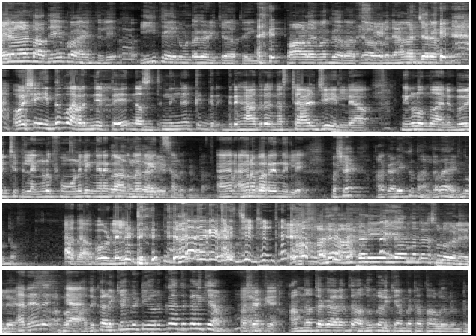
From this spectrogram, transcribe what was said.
അയാളുടെ അതേ പ്രായത്തിൽ ഈ തേനുണ്ട കഴിക്കാത്ത പാളയമ കയറാത്ത ആളുകളെ ഞാൻ കാണിച്ചുതരാം പക്ഷെ ഇത് പറഞ്ഞിട്ട് നിങ്ങൾക്ക് ഗൃഹാതിര നൊസ്റ്റാൾജി ഇല്ല. നിങ്ങളൊന്നും അനുഭവിച്ചിട്ടില്ല. നിങ്ങൾ ഫോണിൽ ഇങ്ങനെ കാണുന്ന റീൽസ് അങ്ങനെ പറയുന്നില്ലേ? പക്ഷെ ആ കളിയൊക്കെ നല്ലതായിരുന്നു കേട്ടോ അതാ അപ്പൊ ഉള്ളിലിട്ട്. ഞാനതൊക്കെ കളിച്ചിട്ടുണ്ട്. അല്ല ആ കളി എന്താ നല്ല രസമുള്ള കളിയല്ലേ അതായത് അപ്പൊ ഞാൻ- അത് കളിക്കാൻ കിട്ടിയവർക്ക് അത് കളിക്കാം. പക്ഷെ Okay. അന്നത്തെ കാലത്ത് അതും കളിക്കാൻ പറ്റാത്ത ആളുകളുണ്ട്.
